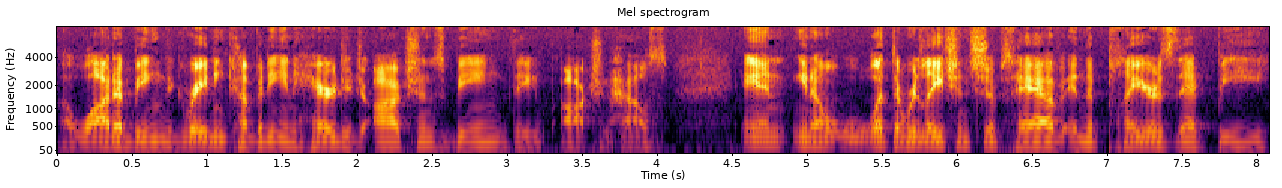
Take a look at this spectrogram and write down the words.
Uh, WATA being the grading company and Heritage Auctions being the auction house, and you know what the relationships have and the players that be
